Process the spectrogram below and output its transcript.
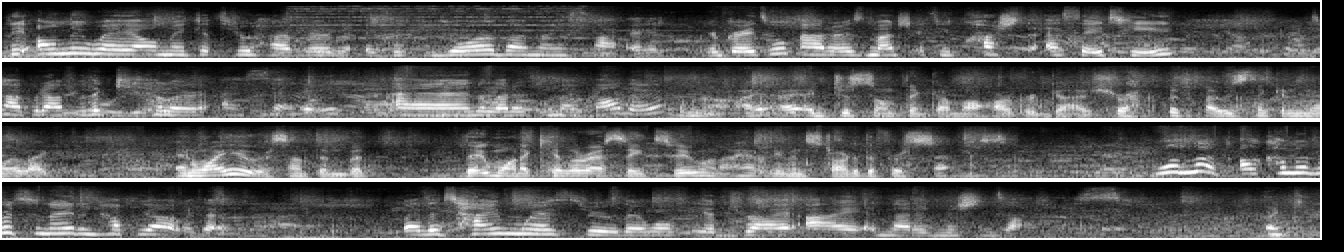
The only way I'll make it through Harvard is if you're by my side. Your grades won't matter as much if you crush the SAT, top it off with a killer essay, and a letter from my father. No, I, I just don't think I'm a Harvard guy, Charlotte. I was thinking more like NYU or something, but they want a killer essay too, and I haven't even started the first sentence. Well, look, I'll come over tonight and help you out with it. By the time we're through, there won't be a dry eye in that admissions office. Thank you.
